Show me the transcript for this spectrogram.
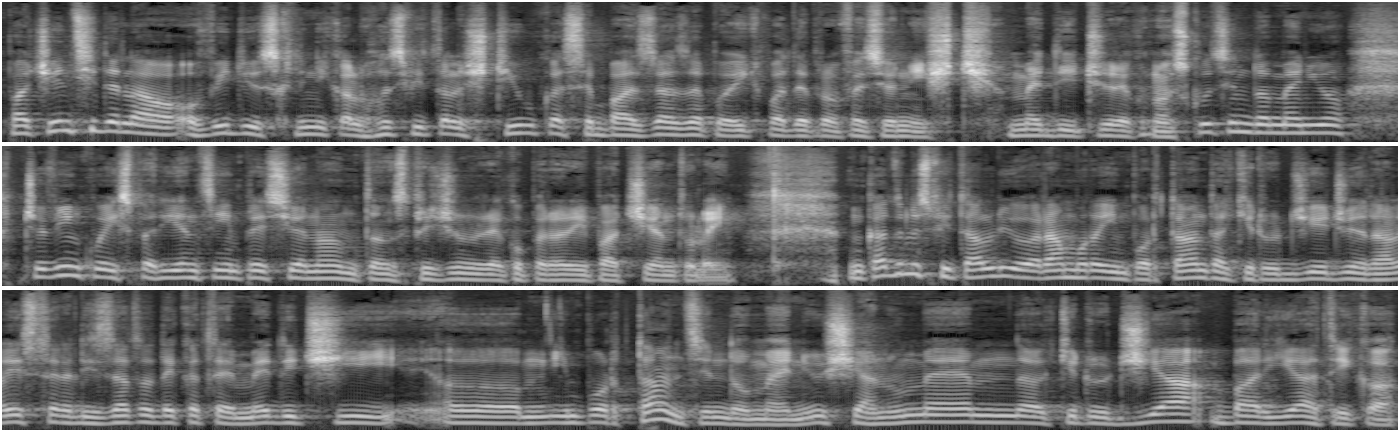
pacienții de la Ovidius Clinical Hospital știu că se bazează pe o echipă de profesioniști, medici recunoscuți în domeniu, ce vin cu o experiență impresionantă în sprijinul recuperării pacientului. În cadrul spitalului, o ramură importantă a chirurgiei generale este realizată de către medicii uh, importanți în domeniu și anume uh, chirurgia bariatrică.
